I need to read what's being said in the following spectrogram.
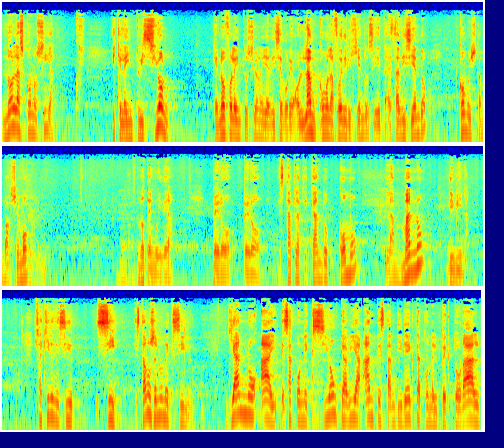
no las conocía. Y que la intuición, que no fue la intuición, ella dice, Olam, ¿cómo la fue dirigiendo? Si está diciendo, ¿cómo está No tengo idea pero, pero está platicando como la mano divina. O sea, quiere decir, sí, estamos en un exilio. Ya no hay esa conexión que había antes tan directa con el pectoral,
